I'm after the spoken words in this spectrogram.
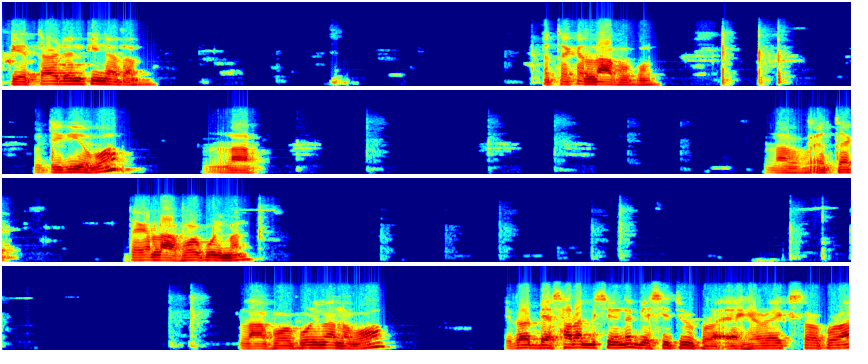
গ্ৰেটাৰ দেন কিনা দাম। এটাকে লাভ হ'ব। গতিকে কি হ'ব? লাভ। লাভ এটা এটাকে লাভৰ পৰিমাণ। লাভৰ পৰিমাণ হ'ব। এইবাৰ বেচা দাম বেছি হয়নে? বেছিটোৰ পৰা, এঘাৰ এক্সৰ পৰা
